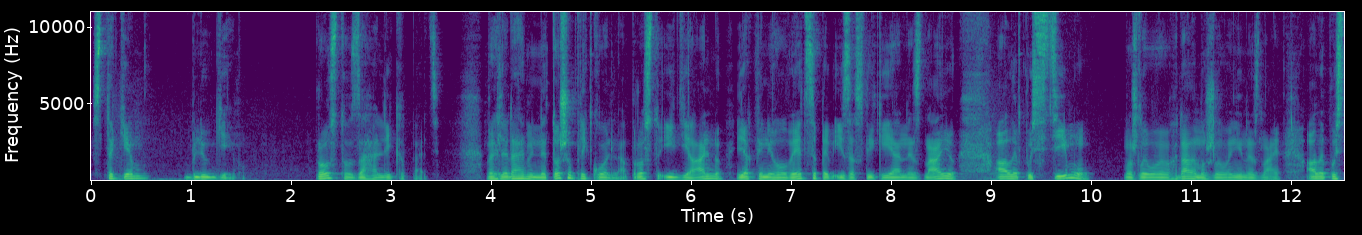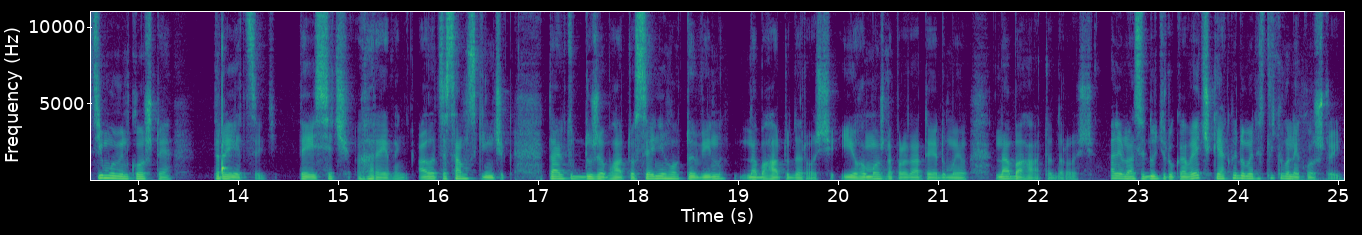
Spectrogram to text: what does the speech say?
З таким блюгеймом. Просто взагалі капець. Виглядає він не то, що прикольно, а просто ідеально, як він його вицепив і за скільки я не знаю. Але по стіму, можливо, ви вгадали, можливо, ні, не знаю. Але по стіму він коштує 30 тисяч гривень. Але це сам скінчик. Так як тут дуже багато синього, то він набагато дорожчий. І його можна продати, я думаю, набагато дорожче. Далі в нас ідуть рукавички. Як ви думаєте, скільки вони коштують?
